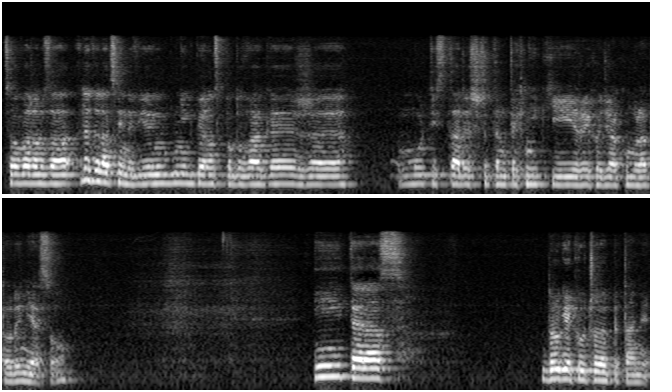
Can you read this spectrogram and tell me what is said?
co uważam za rewelacyjny wynik, biorąc pod uwagę, że multistary szczytem techniki, jeżeli chodzi o akumulatory, nie są. I teraz drugie kluczowe pytanie.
